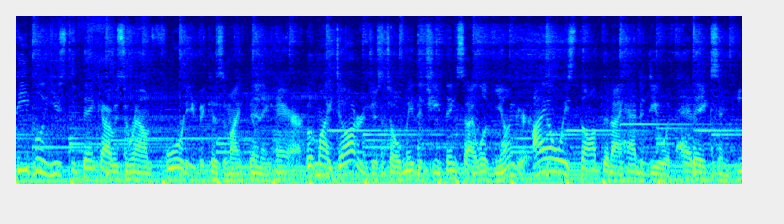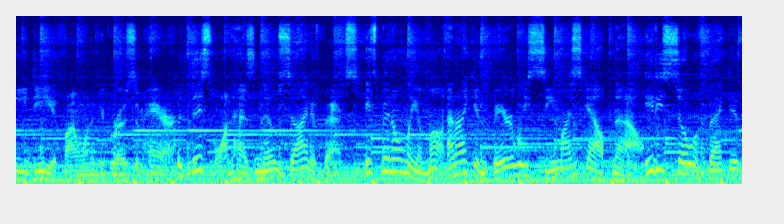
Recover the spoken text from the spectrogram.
People used to think I was around 40 because of my thinning hair, but my daughter just told me that she thinks I look younger. I always thought that I had to deal with headaches and ED if I wanted to grow some hair, but this one has no side effects. It's been only a month, and I can barely see my scalp now. It is so effective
